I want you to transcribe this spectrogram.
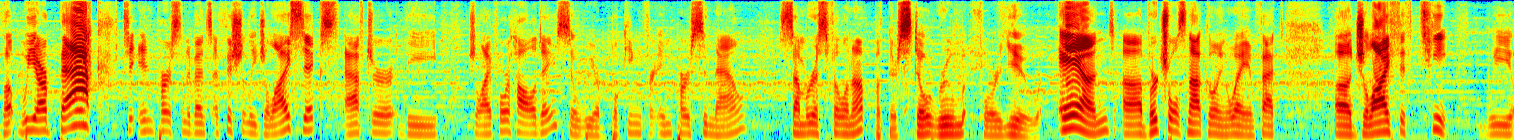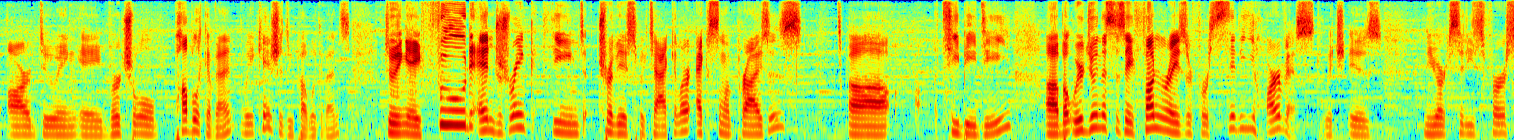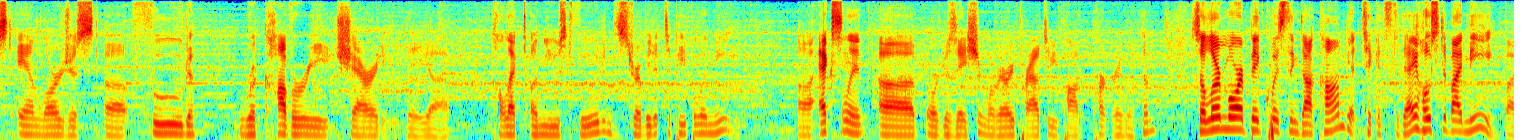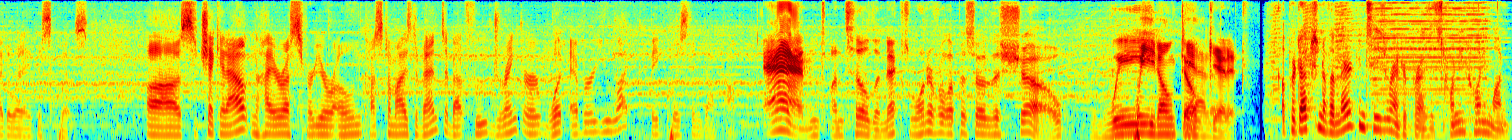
But we are back to in person events officially July 6th after the July 4th holiday. So we are booking for in person now. Summer is filling up, but there's still room for you. And uh, virtual is not going away. In fact, uh, July 15th, we are doing a virtual public event. We occasionally do public events, doing a food and drink themed trivia spectacular. Excellent prizes, uh, TBD. Uh, but we're doing this as a fundraiser for City Harvest, which is New York City's first and largest uh, food recovery charity. They uh, collect unused food and distribute it to people in need. Uh, excellent uh, organization. We're very proud to be part- partnering with them. So learn more at bigquizthing.com. Get tickets today. Hosted by me, by the way, this quiz. Uh, so check it out and hire us for your own customized event about food, drink, or whatever you like. BigQuizThing.com. And until the next wonderful episode of the show, we, We don't don't get it. get it. A production of American Caesar Enterprises 2021.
